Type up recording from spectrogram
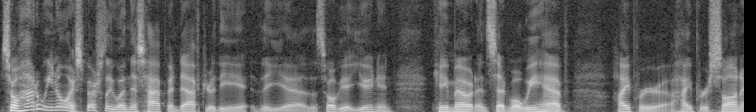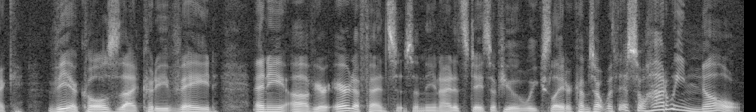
So how do we know, especially when this happened after the the uh, the Soviet Union came out and said, "Well, we have hyper hypersonic vehicles that could evade any of your air defenses. And the United States, a few weeks later, comes up with this. So, how do we know?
